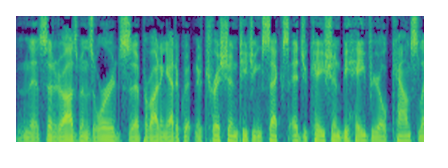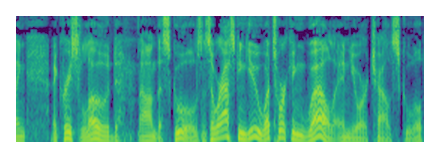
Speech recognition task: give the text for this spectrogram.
Senator Osmond's words, uh, providing adequate nutrition, teaching sex education, behavioral counseling, an increased load on the schools. And so we're asking you, what's working well in your child's school?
